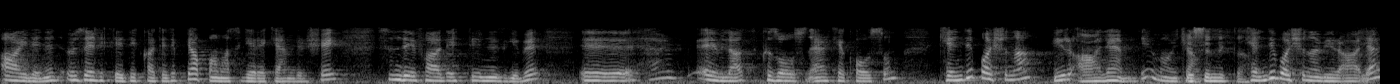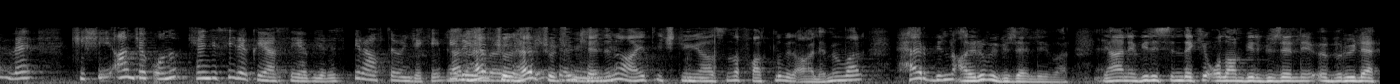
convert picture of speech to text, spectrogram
ailenin özellikle dikkat edip yapmaması gereken bir şey. Sizin de ifade ettiğiniz gibi e, her evlat, kız olsun erkek olsun, kendi başına bir alem değil mi hocam? Kesinlikle. Kendi başına bir alem ve kişi ancak onu kendisiyle kıyaslayabiliriz. Bir hafta önceki, bir Yani yıl her, ço- her önceki çocuğun dönemiyle. kendine ait iç dünyasında farklı bir alemi var. Her birinin ayrı bir güzelliği var. Yani birisindeki olan bir güzelliği öbürüyle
